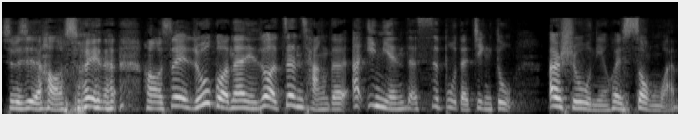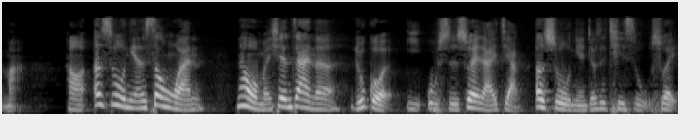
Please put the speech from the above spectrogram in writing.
是不是？好，所以呢，好，所以如果呢，你如果正常的啊，一年的四部的进度，二十五年会送完嘛？好，二十五年送完。那我们现在呢？如果以五十岁来讲，二十五年就是七十五岁。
